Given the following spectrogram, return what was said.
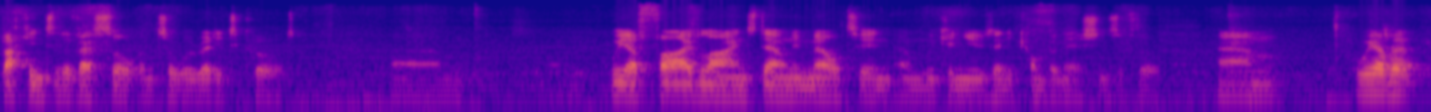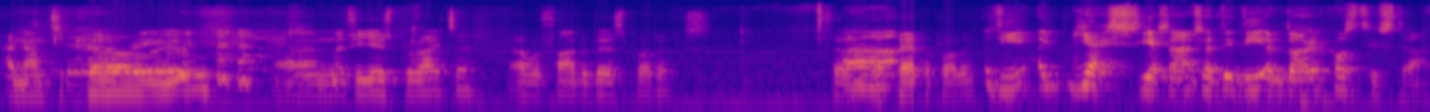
back into the vessel until we're ready to coat. Um, we have five lines down in melting, and we can use any combinations of those. Um, we have a, an anti-curl room. um, have you use Baryta, our fibre-based products? Film, uh, Uh, paper products? The uh, yes, yes, I actually have the, the um, direct positive stuff.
